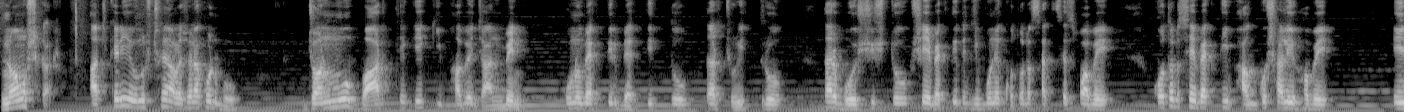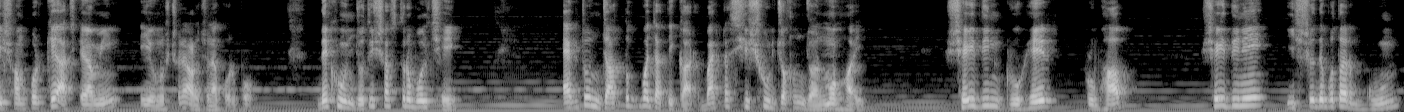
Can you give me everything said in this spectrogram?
নমস্কার। আজকের এই অনুষ্ঠানে আলোচনা করব, জন্ম বার থেকে কীভাবে জানবেন কোনো ব্যক্তির ব্যক্তিত্ব, তার চরিত্র, তার বৈশিষ্ট্য সেই ব্যক্তির জীবনে কতটা সাকসেস পাবে, কতটা সে ব্যক্তি ভাগ্যশালী হবে, এই সম্পর্কে আজকে আমি এই অনুষ্ঠানে আলোচনা করব। দেখুন, জ্যোতিষশাস্ত্র বলছে, একজন জাতক বা জাতিকার বা একটা শিশুর যখন জন্ম হয়, সেই দিন গ্রহের প্রভাব, সেই দিনে ঈশ্বর দেবতার গুণ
